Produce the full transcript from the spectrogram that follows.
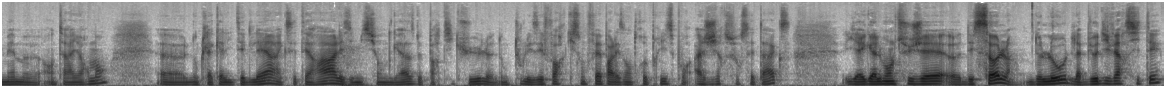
même antérieurement. donc la qualité de l'air, etc., les émissions de gaz, de particules, donc tous les efforts qui sont faits par les entreprises pour agir sur cet axe. Il y a également le sujet des sols, de l'eau, de la biodiversité.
